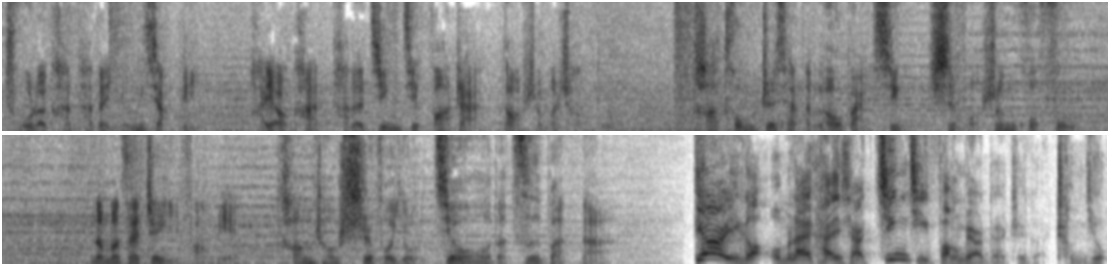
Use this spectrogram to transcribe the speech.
除了看它的影响力。还要看它的经济发展到什么程度，它统治下的老百姓是否生活富裕。那么在这一方面，唐朝是否有骄傲的资本呢？第二一个，我们来看一下经济方面的这个成就。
